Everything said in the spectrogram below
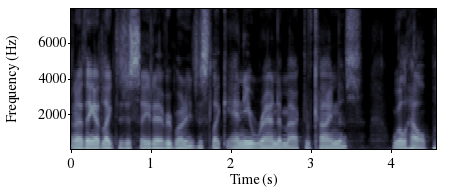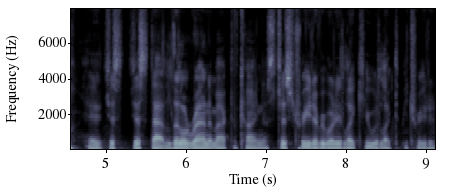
And I think I'd like to just say to everybody, just like any random act of kindness will help. It just just that little random act of kindness. Just treat everybody like you would like to be treated.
